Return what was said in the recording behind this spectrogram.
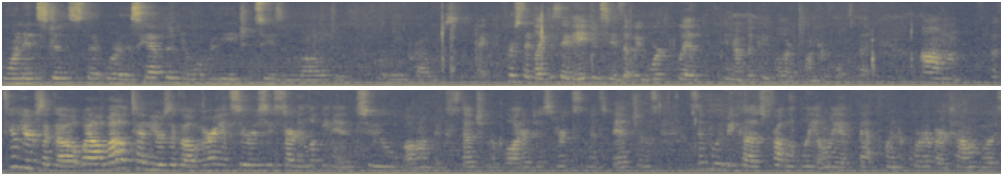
one instance that where this happened, or what were the agencies involved, and what were the problems? I- first I'd like to say the agencies that we worked with, you know, the people are wonderful, but, um, a few years ago, well, about ten years ago, Marion seriously started looking into, um, extension of water districts and expansions, simply because probably only at that point a quarter of our town was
